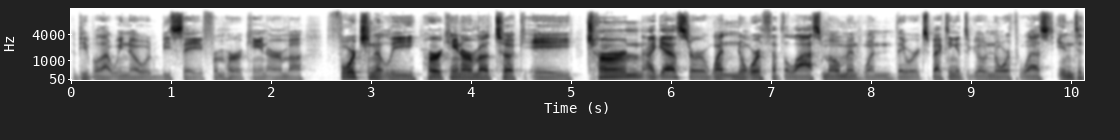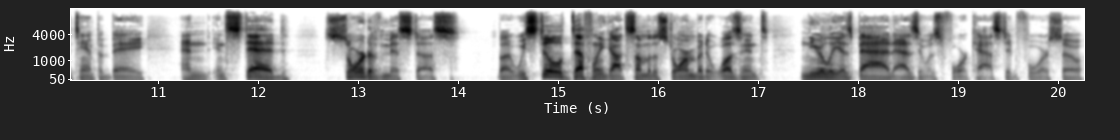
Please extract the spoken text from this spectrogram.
the people that we know would be safe from Hurricane Irma. Fortunately, Hurricane Irma took a turn, I guess, or went north at the last moment when they were expecting it to go northwest into Tampa Bay and instead sort of missed us. But we still definitely got some of the storm, but it wasn't nearly as bad as it was forecasted for. So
